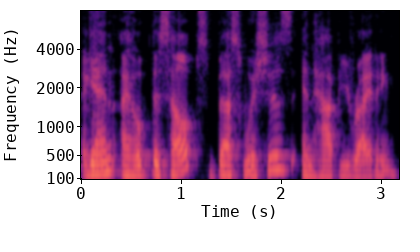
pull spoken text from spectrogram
Again, I hope this helps. Best wishes and happy writing.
